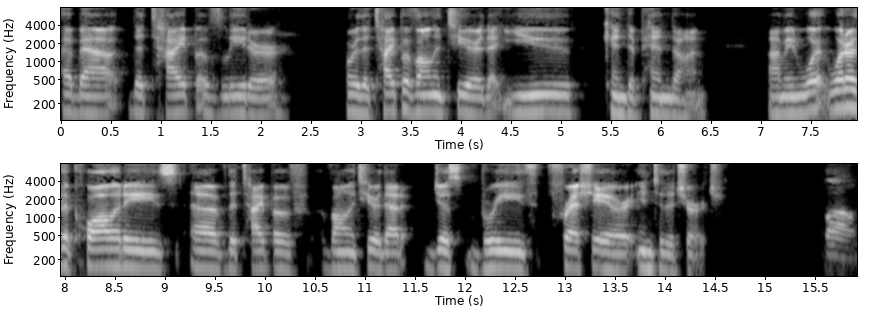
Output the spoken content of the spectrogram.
about the type of leader or the type of volunteer that you can depend on? I mean, what what are the qualities of the type of volunteer that just breathe fresh air into the church? Wow.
